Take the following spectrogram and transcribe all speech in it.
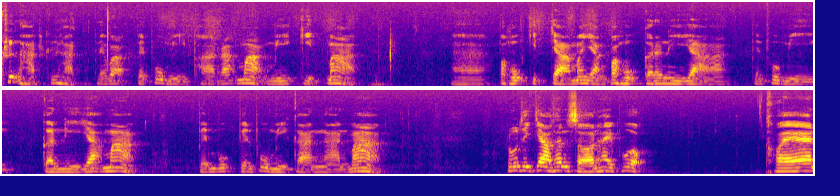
ครือหัดครือหัดแปลว่าเป็นผู้มีภาระมากมีกิจมากอ่าปหุกิจจามาอย่างปะหุกรณียา เป็นผู้มีกรณียะมาก เป็นผู้เป็นผู้มีการงานมากพระพุทธเจ้าท่านสอนให้พวกแคว้น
